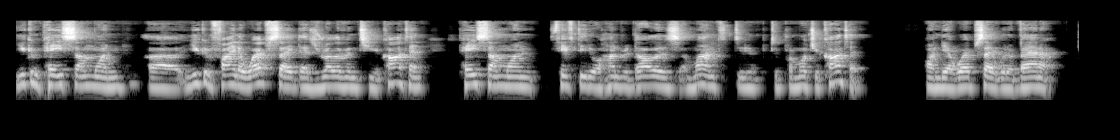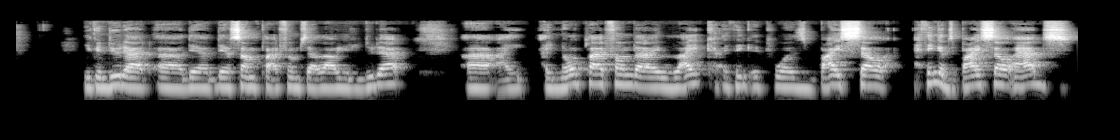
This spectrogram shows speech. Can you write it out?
you can pay someone, uh, you can find a website that's relevant to your content pay someone 50 to $100 a month to, to promote your content on their website with a banner. You can do that. Uh, there, there are some platforms that allow you to do that. Uh, I, I know a platform that I like. I think it was buy sell. I think it's BuySellAds.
